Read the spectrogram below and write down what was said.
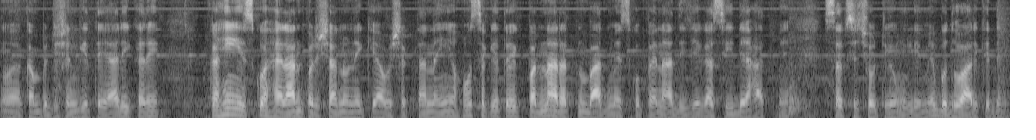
कंपटीशन की तैयारी करें। कहीं इसको हैरान परेशान होने की आवश्यकता नहीं है। हो सके तो एक पन्ना रत्न बाद में इसको पहना दीजिएगा, सीधे हाथ में सबसे छोटी उंगली में बुधवार के दिन।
